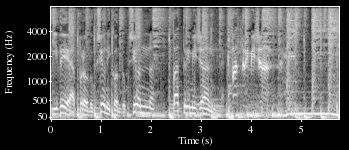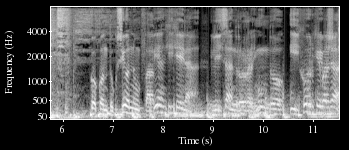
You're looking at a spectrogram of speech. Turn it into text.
Idea, producción y conducción, Patri Millán. Patri Millán. Coconducción, Fabián Gijena, Lisandro Raimundo y Jorge Bayar.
